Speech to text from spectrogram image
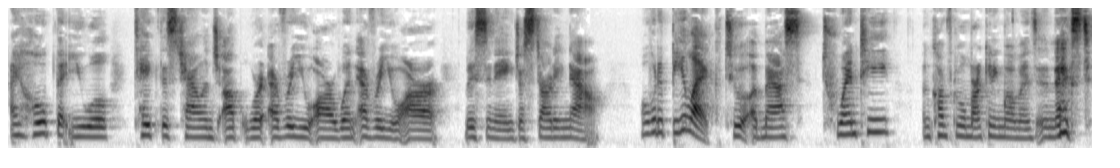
I hope that you will take this challenge up wherever you are, whenever you are listening, just starting now. What would it be like to amass 20 uncomfortable marketing moments in the next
